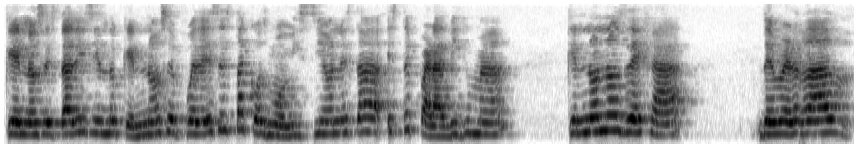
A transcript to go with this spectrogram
que nos está diciendo que no se puede, es esta cosmovisión, esta, este paradigma que no nos deja de verdad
